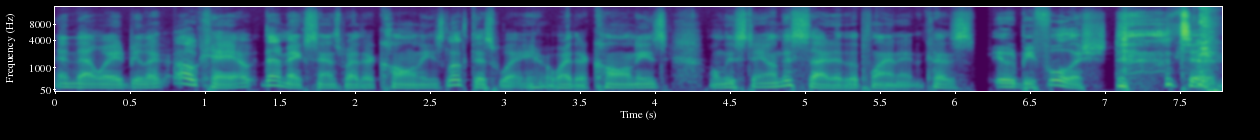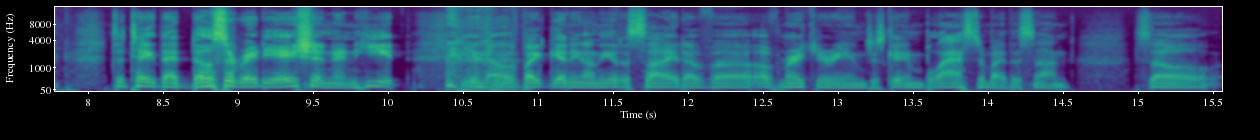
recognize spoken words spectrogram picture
And that way it'd be like, okay, uh, that makes sense why their colonies look this way or why their colonies only stay on this side of the planet because it would be foolish to to take that dose of radiation and heat, you know, by getting on the other side of uh, of Mercury and just getting blasted by the sun. So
